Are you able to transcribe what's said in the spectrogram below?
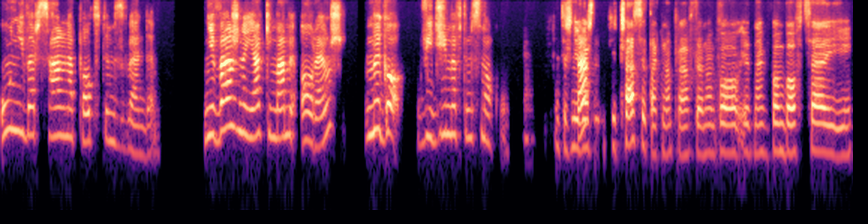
uniwersalna pod tym względem. Nieważne, jaki mamy oręż, my go widzimy w tym smoku. I też nieważne, tak? jakie czasy tak naprawdę, no bo jednak bombowce i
